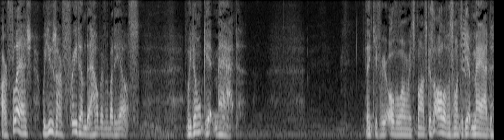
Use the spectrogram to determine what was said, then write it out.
our flesh. We use our freedom to help everybody else. We don't get mad. Thank you for your overwhelming response because all of us want to get mad.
